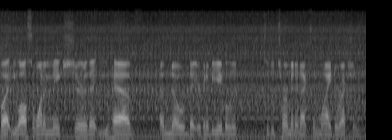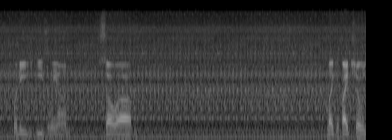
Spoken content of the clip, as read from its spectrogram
but you also want to make sure that you have a node that you're going to be able to, to determine an X and Y direction pretty easily on. So, um, like if I chose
